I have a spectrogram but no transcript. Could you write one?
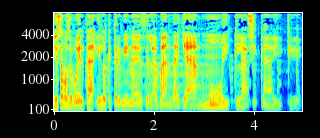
Y estamos de vuelta y lo que termina es de la banda ya muy clásica y que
